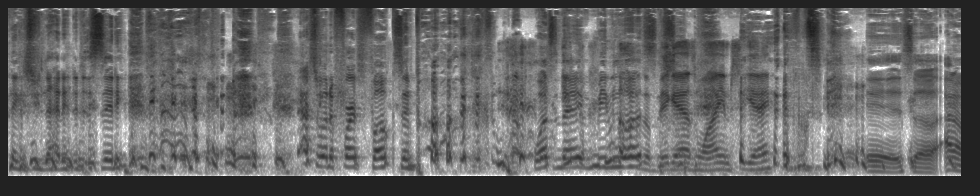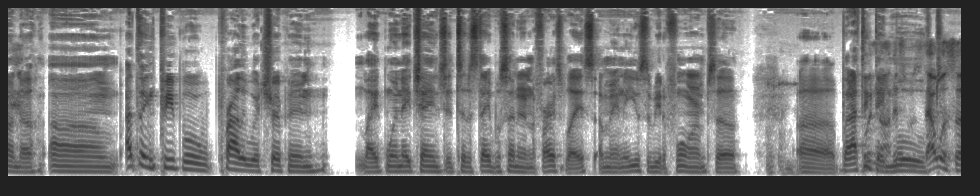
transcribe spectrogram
Niggas united in the city. That's where the first folks in what's the name meeting was. was a big ass YMCA. yeah, so I don't know. Um, I think people probably were tripping like when they changed it to the Staples Center in the first place. I mean, it used to be the Forum, so. Uh, but I think Well, no, they this was- moved. that was uh,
